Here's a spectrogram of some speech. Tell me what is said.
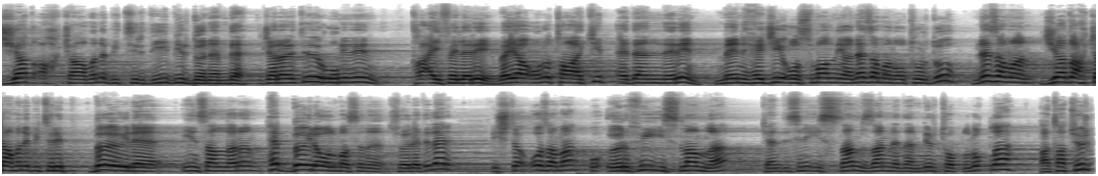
cihat ahkamını bitirdiği bir dönemde Celaleddin Rumi'nin taifeleri veya onu takip edenlerin menheci Osmanlı'ya ne zaman oturdu? Ne zaman cihad ahkamını bitirip böyle insanların hep böyle olmasını söylediler? İşte o zaman o örfü İslam'la kendisini İslam zanneden bir toplulukla Atatürk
